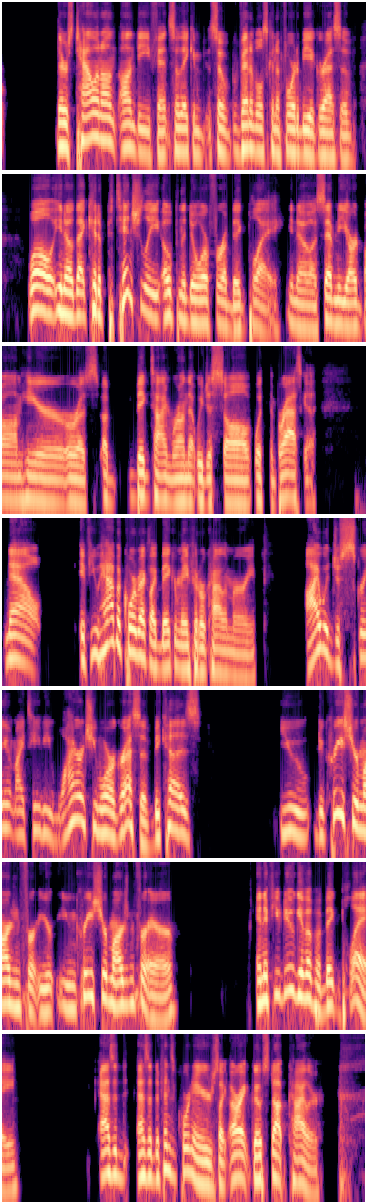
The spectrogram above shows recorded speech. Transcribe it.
there's talent on on defense, so they can so Venables can afford to be aggressive. Well, you know that could have potentially opened the door for a big play. You know, a 70 yard bomb here or a, a big time run that we just saw with Nebraska. Now, if you have a quarterback like Baker Mayfield or Kyler Murray, I would just scream at my TV, "Why aren't you more aggressive?" Because you decrease your margin for your you increase your margin for error, and if you do give up a big play, as a as a defensive coordinator, you're just like, all right, go stop Kyler.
